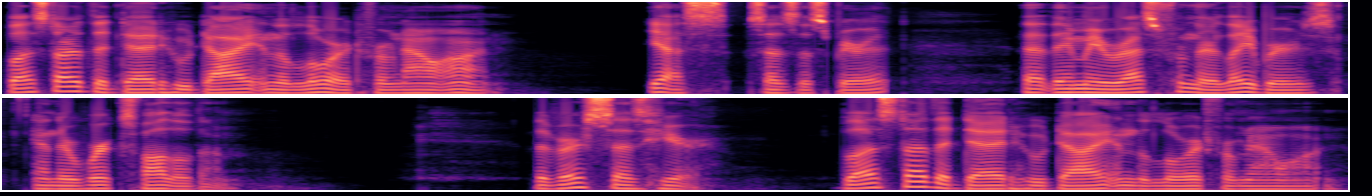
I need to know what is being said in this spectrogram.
Blessed are the dead who die in the Lord from now on. Yes, says the Spirit, that they may rest from their labors, and their works follow them. The verse says here, Blessed are the dead who die in the Lord from now on.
